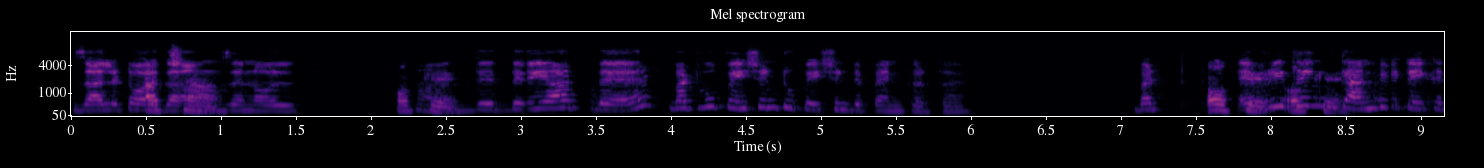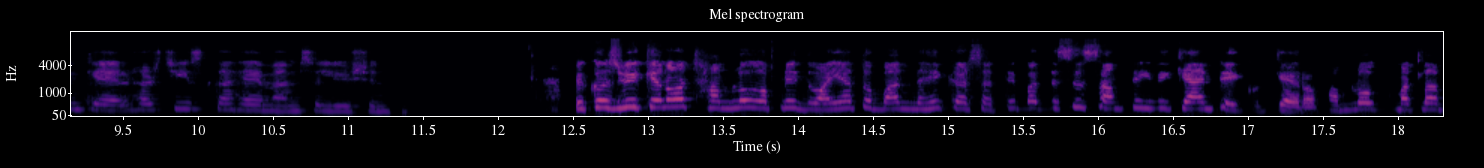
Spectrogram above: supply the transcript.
जाइलेटॉल अच्छा। गम्स एंड ऑल ओके हाँ they they are there but वो पेशेंट टू पेशेंट डिपेंड करता है। But everything can be taken care हर चीज़ का है ma'am solution because we can not हम लोग अपनी दवाइयाँ तो बंद नहीं कर सकते but this is something we can take care of हम लोग मतलब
